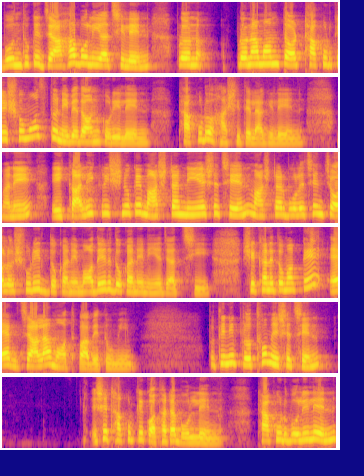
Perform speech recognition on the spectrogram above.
বন্ধুকে যাহা বলিয়াছিলেন, প্রণ- প্রণামন্তর ঠাকুরকে সমস্ত নিবেদন করিলেন। ঠাকুরও হাসিতে লাগিলেন। মানে এই কালী কৃষ্ণকে মাস্টার নিয়ে এসেছেন, মাস্টার বলেছেন, চলো সুরির দোকানে, মদের দোকানে নিয়ে যাচ্ছি। সেখানে তোমাকে এক জ্বালা মদ পাবে তুমি। তো তিনি প্রথম এসেছেন। এসে ঠাকুরকে কথাটা বললেন ঠাকুর বলিলেন,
